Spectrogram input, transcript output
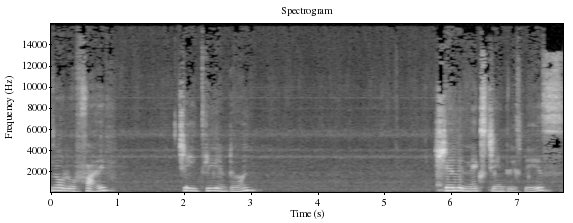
Now row 5 chain 3 and turn. Shell in next chain 3 space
